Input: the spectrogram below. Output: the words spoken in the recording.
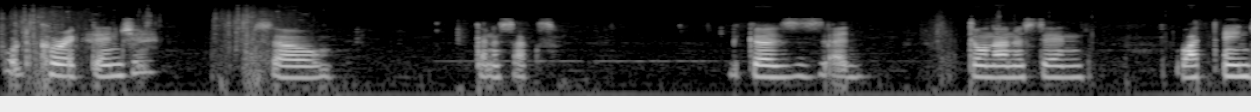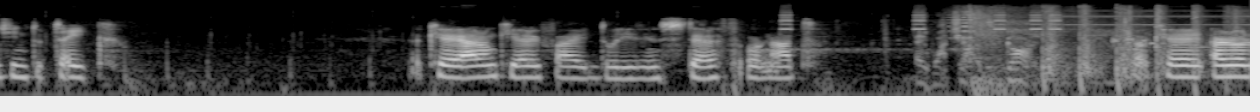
for the correct engine so kinda sucks because I don't understand what engine to take Okay, I don't care if I do this in stealth or not. Hey, watch out, guard. Okay, I,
